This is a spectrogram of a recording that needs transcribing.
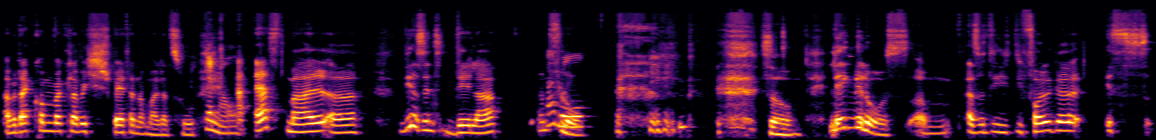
Aber da kommen wir, glaube ich, später nochmal dazu. Genau. Erstmal, äh, wir sind Dela und Hallo. Flo. so, legen wir los. Ähm, also die, die Folge ist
